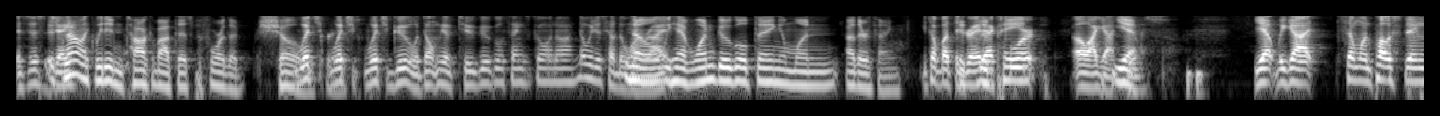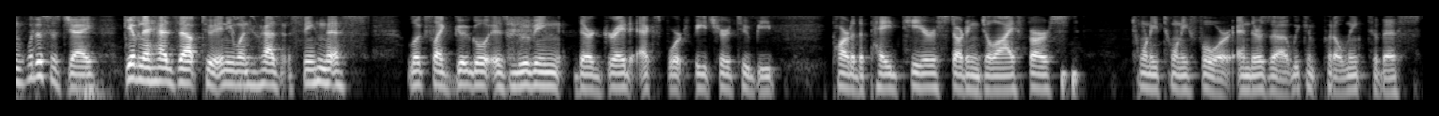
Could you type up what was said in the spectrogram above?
Is this It's Jason? not like we didn't talk about this before the show. which Chris. which which Google? Don't we have two Google things going on? No, we just had the one, no, right? we have one Google thing and one other thing. you talk about the It's great the export. paid- Oh, I got you. Yes. Yep, we got someone posting. Well, this is Jay giving a heads up to anyone who hasn't seen this. Looks like Google is moving their grade export feature to be part of the paid tier starting July 1st, 2024. And there's a we can put a link to this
